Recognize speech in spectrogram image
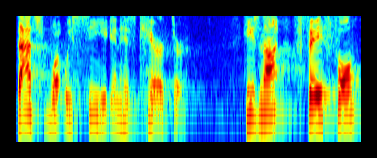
That's what we see in his character. He's not faithful,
